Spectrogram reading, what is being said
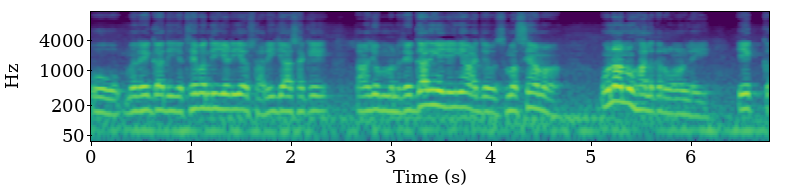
ਉਹ ਮਨਰੇਗਾ ਦੀ ਜਥੇਬੰਦੀ ਜਿਹੜੀ ਆ ਉਹ ਸਾਰੀ ਜਾ ਸਕੇ, ਤਾਂ ਜੋ ਮਨਰੇਗਾ ਦੀਆਂ ਜਿਹੜੀਆਂ ਅੱਜ ਸਮੱਸਿਆਵਾਂ, ਉਹਨਾਂ ਨੂੰ ਹੱਲ ਕਰਵਾਉਣ ਲਈ ਇੱਕ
